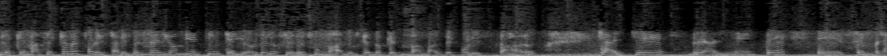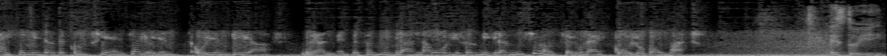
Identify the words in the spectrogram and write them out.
lo que más hay que reforestar es el medio ambiente interior de los seres humanos, que es lo que está más deforestado, que hay que realmente eh, sembrar semillas de conciencia y hoy en, hoy en día realmente esa es mi gran labor y esa es mi gran misión, ser una ecóloga humana. Estoy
